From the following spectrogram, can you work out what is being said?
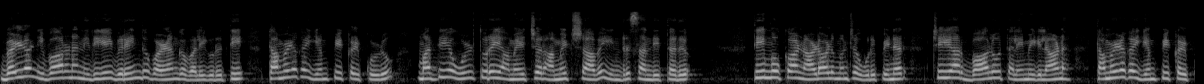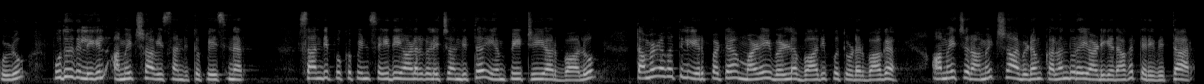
வெள்ள நிவாரண நிதியை விரைந்து வழங்க வலியுறுத்தி தமிழக எம்பிக்கள் குழு மத்திய உள்துறை அமைச்சர் அமித்ஷாவை இன்று சந்தித்தது. திமுக நாடாளுமன்ற உறுப்பினர் டி ஆர் பாலு தலைமையிலான தமிழக எம்பிக்கள் குழு புதுதில்லியில் அமித்ஷாவை சந்தித்து பேசினர். சந்திப்புக்கு பின் செய்தியாளர்களை சந்தித்த எம்பி டி ஆர் பாலு தமிழகத்தில் ஏற்பட்ட மழை வெள்ள பாதிப்பு தொடர்பாக அமைச்சர் அமித்ஷாவிடம் கலந்துரையாடியதாக தெரிவித்தார்.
